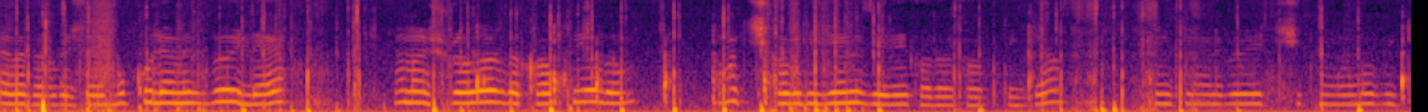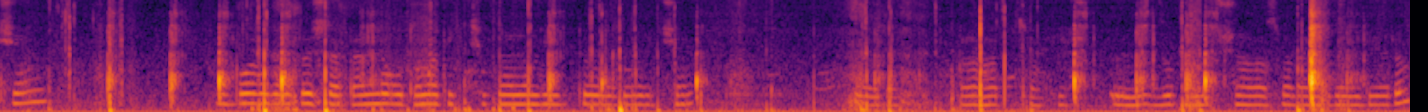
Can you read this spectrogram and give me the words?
Evet arkadaşlar bu kulemiz böyle. Hemen şuraları da kaplayalım. Ama çıkabileceğimiz yere kadar kaplayacağız. Çünkü yani böyle çıkmamız için bu arada arkadaşlar ben de otomatik çıkmama birlikte olduğu için böyle rahatça hiç zıplama tuşuna basmadan gidebiliyorum.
